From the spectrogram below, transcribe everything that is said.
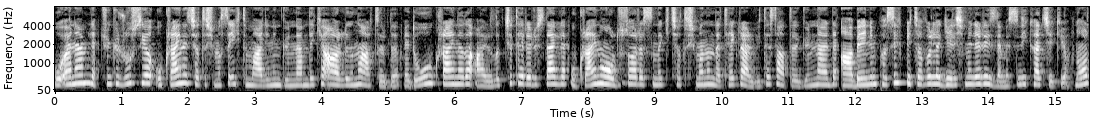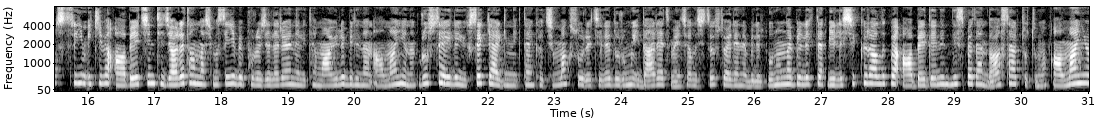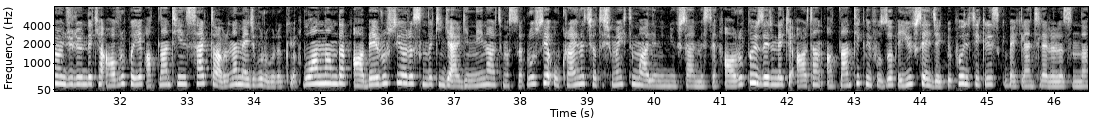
Bu önemli çünkü Rusya Ukrayna çatışması ihtimalinin gündemdeki ağırlığını artırdı ve Doğu Ukrayna'da ayrılıkçı teröristlerle Ukrayna ordusu arasındaki çatışmanın da tekrar vites attığı günlerde AB'nin pasif bir tavırla gelişmeleri izlemesi dikkat çekiyor. Nord Stream 2 ve AB-Çin ticaret anlaşması gibi projelere yönelik temayülü bilinen Almanya'nın Rusya ile yüksek yüksek gerginlikten kaçınmak suretiyle durumu idare etmeye çalıştığı söylenebilir. Bununla birlikte Birleşik Krallık ve ABD'nin nispeten daha sert tutumu Almanya öncülüğündeki Avrupa'yı Atlantik'in sert tavrına mecbur bırakıyor. Bu anlamda AB-Rusya arasındaki gerginliğin artması, Rusya-Ukrayna çatışma ihtimalinin yükselmesi, Avrupa üzerindeki artan Atlantik nüfuzu ve yükselecek bir politik risk beklentiler arasında.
